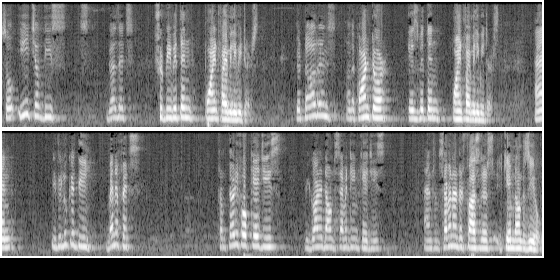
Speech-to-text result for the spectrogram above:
So each of these gussets should be within 0.5 millimeters. Your tolerance on the contour is within 0.5 millimeters. And if you look at the benefits, from 34 kgs, we got it down to 17 kgs, and from 700 fasteners, it came down to zero.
